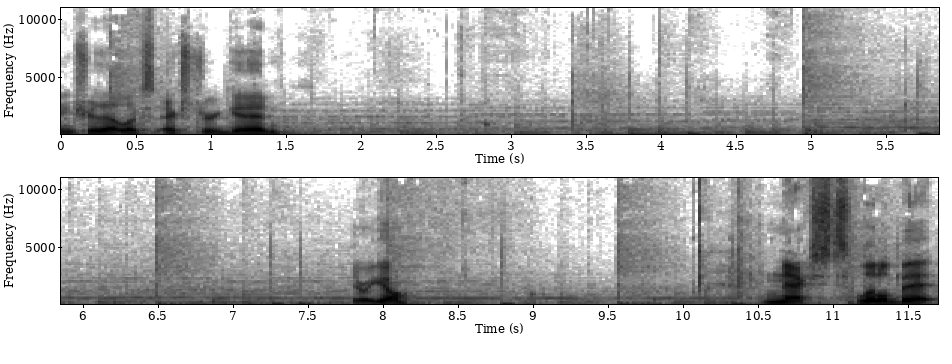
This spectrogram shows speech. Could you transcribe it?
Make sure that looks extra good. There we go. Next little bit.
